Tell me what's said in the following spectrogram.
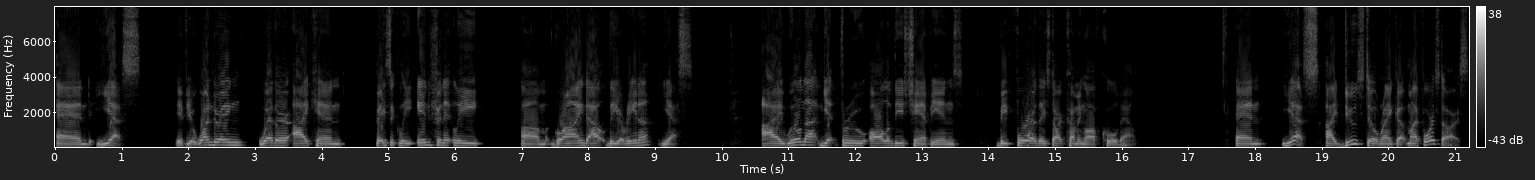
And yes, if you're wondering whether I can basically infinitely um, grind out the arena, yes. I will not get through all of these champions before they start coming off cooldown. And yes, I do still rank up my four stars.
